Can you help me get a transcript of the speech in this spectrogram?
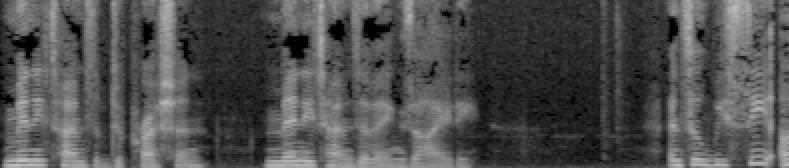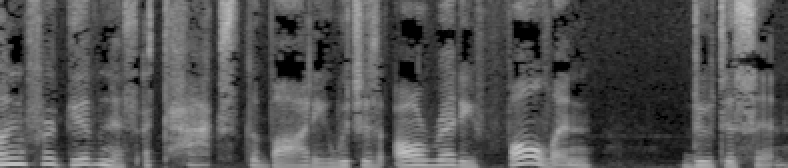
Many times of depression, many times of anxiety. And so we see unforgiveness attacks the body, which is already fallen due to sin.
